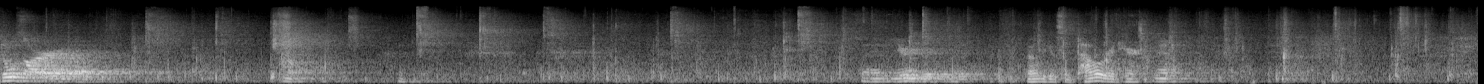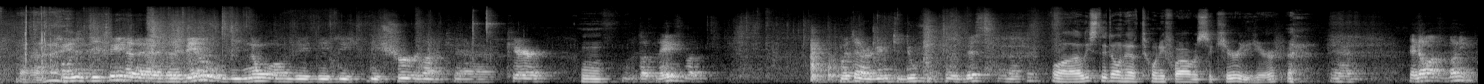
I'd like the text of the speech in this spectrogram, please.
Those are uh, no. So here it is. Well, we got some power in here. Yeah. So if they pay the, the bill, we know they, they, they, they sure like uh, care with the place, but what they are going to do for this, you know? Well, at least they don't have 24 hour security here. Yeah. You know what, Bunny?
